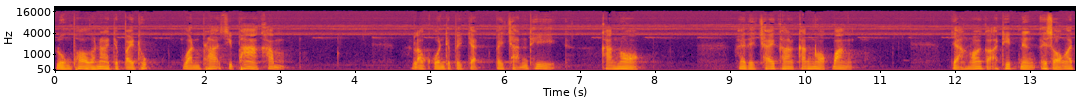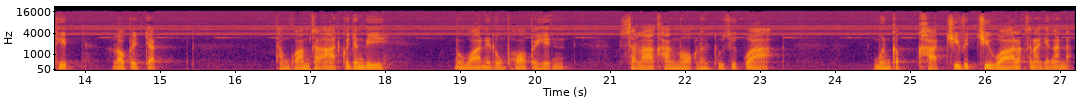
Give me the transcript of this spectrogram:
หลวงพ่อว่าน่าจะไปทุกวันพระสิบห้าค่ำเราควรจะไปจัดไปฉันที่ข้างนอก ให้ได้ใช้ข้างข้างนอกบ้าง อย่างน้อยก็อาทิตย์หนึ่งไอ้สองอาทิตย์ เราไปจัด ทำความสะอาดก็ยังดี เมื่อวานในหลวงพ่อไปเห็นสลาข้างนอกแล้วรู้สึกว่า เหมือนกับขาดชีวิตชีวาลักษณะอย่างนั้นอะ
